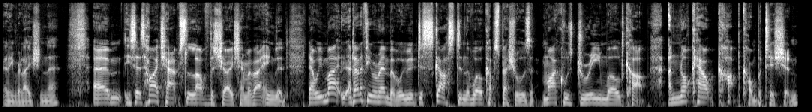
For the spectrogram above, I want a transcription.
any relation there. Um, he says, "Hi chaps, love the show. Shame about England. Now we might. I don't know if you remember, but we were discussed in the World Cup specials Michael's Dream World Cup, a knockout cup competition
